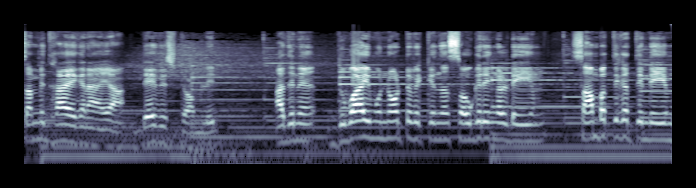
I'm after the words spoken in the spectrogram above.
സംവിധായകനായ ഡേവിസ് ടോംലിൻ. അതിന് ദുബായ് മുന്നോട്ട് വെക്കുന്ന സൗകര്യങ്ങളുടെയും സാമ്പത്തികത്തിന്റെയും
